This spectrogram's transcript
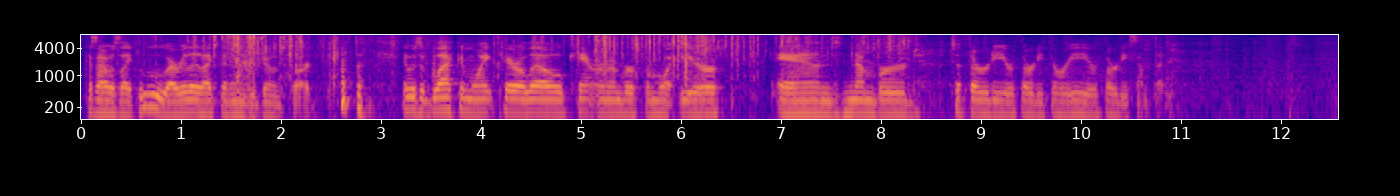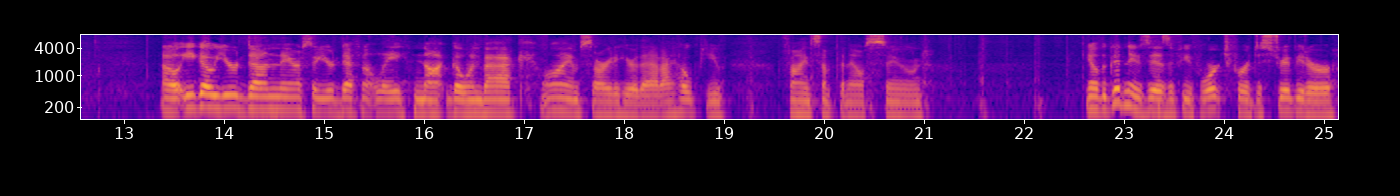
because I was like, ooh, I really like that Andruw Jones card. it was a black and white parallel, can't remember from what year, and numbered to 30 or 33 or 30 something. Oh, Ego, you're done there, so you're definitely not going back. Well, I am sorry to hear that. I hope you find something else soon. You know, the good news is if you've worked for a distributor,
